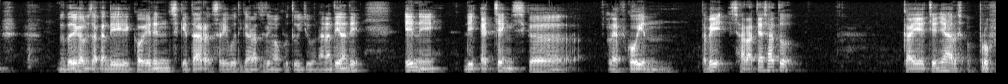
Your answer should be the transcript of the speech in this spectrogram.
nah tadi kalau misalkan di koinin sekitar 1357. Nah nanti nanti ini di exchange ke live coin. Tapi syaratnya satu, KYC-nya harus approve.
